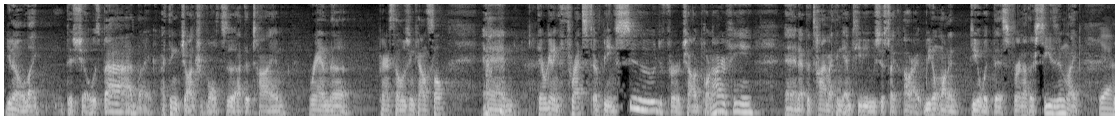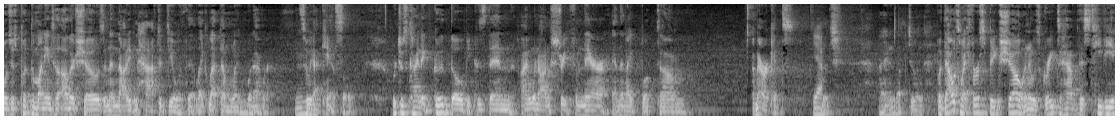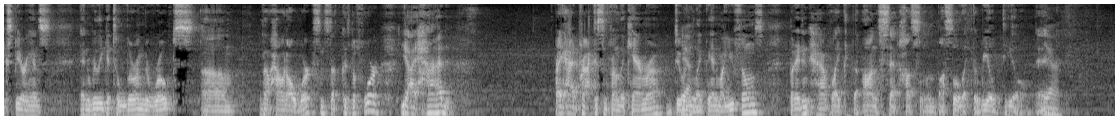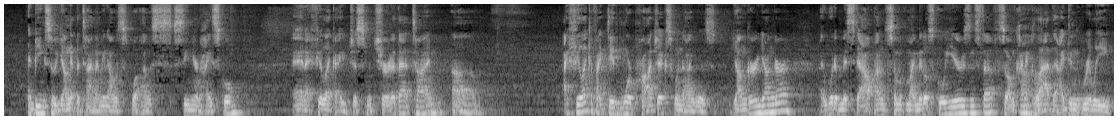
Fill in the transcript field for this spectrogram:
you know, like this show was bad. Like, I think John Travolta at the time ran the Parents Television Council, and they were getting threats of being sued for child pornography. And at the time, I think MTV was just like, all right, we don't want to deal with this for another season. Like, Yeah. we'll just put the money into the other shows and then not even have to deal with it. Like, let them win, whatever. So we got canceled, which was kind of good though, because then I went on straight from there and then I booked um, Americans, Yeah. which I ended up doing. But that was my first big show, and it was great to have this TV experience and really get to learn the ropes um, about how it all works and stuff. Because before, yeah, I had I had practice in front of the camera doing Yeah. like the NYU films, but I didn't have like the on-set hustle and bustle, like the real deal. And, Yeah. and being so young at the time, I mean, I was well, I was senior in high school, and I feel like I just matured at that time. Um, I feel like if I did more projects when I was younger, younger, I would have missed out on some of my middle school years and stuff. So I'm kind of uh-huh. glad that I didn't really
